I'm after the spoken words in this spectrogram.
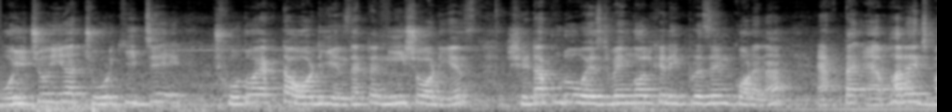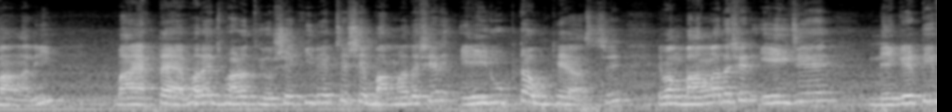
হইচই আর চরকির যে ছোট একটা অডিয়েন্স একটা নিশ অডিয়েন্স সেটা পুরো ওয়েস্ট বেঙ্গলকে রিপ্রেজেন্ট করে না। একটা অ্যাভারেজ বাঙালি বা একটা অ্যাভারেজ ভারতীয়, সে কী দেখছে? সে বাংলাদেশের এই রূপটা উঠে আসছে এবং বাংলাদেশের এই যে নেগেটিভ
